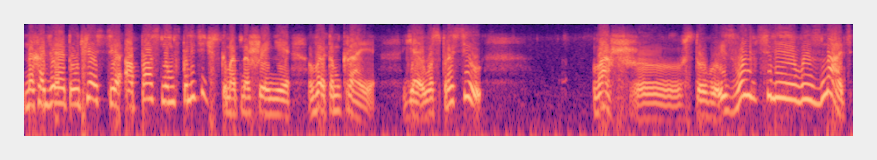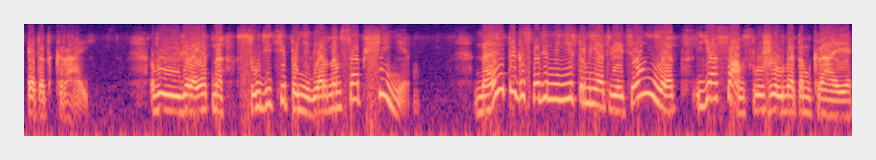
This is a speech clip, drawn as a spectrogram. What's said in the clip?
находя это участие опасным в политическом отношении в этом крае. Я его спросил, «Ваш, э, что, изволите ли вы знать этот край?» Вы, вероятно, судите по неверным сообщениям. На это господин министр мне ответил, нет, я сам служил в этом крае.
